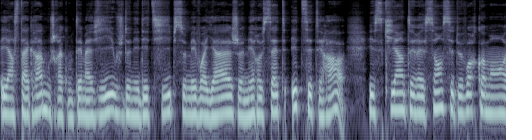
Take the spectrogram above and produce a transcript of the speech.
et Instagram où je racontais ma vie, où je donnais des tips, mes voyages, mes recettes, etc. Et ce qui est intéressant, c'est de voir comment,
